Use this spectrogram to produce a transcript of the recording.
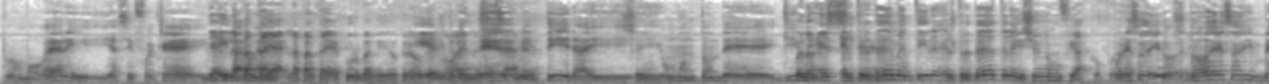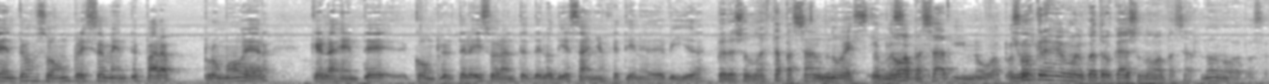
promover y, y así fue que... De ahí la el- pantalla, la pantalla curva, que yo creo y que no es 3D de necesaria. mentira y, Sí. y un montón de Bueno, el, el 3D que- de mentira, el 3D de televisión es un fiasco. pues. por eso digo Sí. todos esos inventos son precisamente para promover que la gente compre el televisor antes de los 10 años que tiene de vida Pero eso no está pasando. No está y no va a pasar. Y no va a pasar. ¿Y vos crees que con el 4K eso no va a pasar? no no va a pasar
